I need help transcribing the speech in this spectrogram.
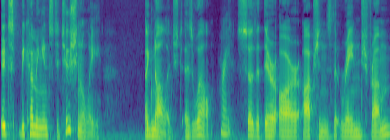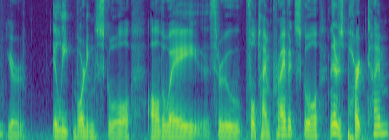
It's becoming institutionally acknowledged as well. Right. So that there are options that range from your elite boarding school all the way through full time private school. There's part time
